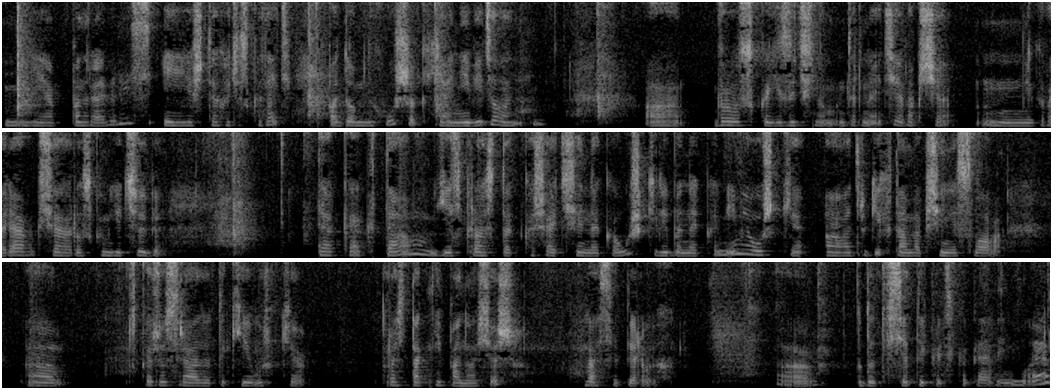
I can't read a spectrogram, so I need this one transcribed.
мне понравились. И что я хочу сказать, подобных ушек я не видела в русскоязычном интернете, вообще, не говоря вообще о русском ютюбе, так как там есть просто кошачьи некоушки, либо некомими-ушки, а других там вообще ни слова. А, скажу сразу, такие ушки просто так не поносишь. Вас, во-первых, а, будут все тыкать, какая вы милая.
